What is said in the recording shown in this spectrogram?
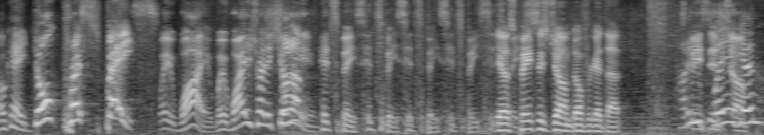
Okay, don't press space. Wait, why? Wait, why are you trying to Shut kill up. me? Hit space, hit space, hit space, hit space, hit Yo, space. space is jump. Don't forget that. How do you Space is play again?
